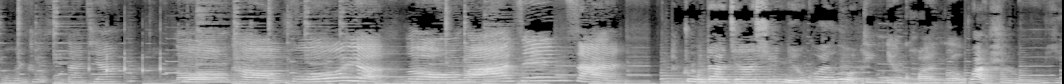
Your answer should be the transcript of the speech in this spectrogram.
我们祝福大家龙腾虎跃，龙马精神。祝大家新年快乐，新年快乐，万事如意，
